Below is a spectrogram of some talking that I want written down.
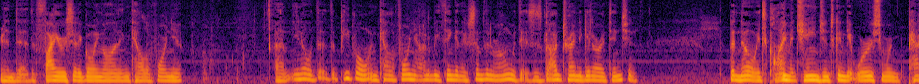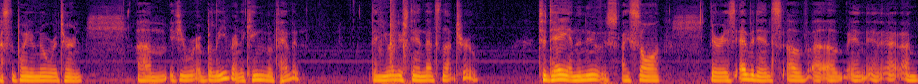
and uh, the fires that are going on in California. Um, you know, the, the people in California ought to be thinking there's something wrong with this. Is God trying to get our attention? But no, it's climate change and it's going to get worse and we're past the point of no return. Um, if you're a believer in the kingdom of heaven, then you understand that's not true. Today in the news, I saw there is evidence of, uh, and, and I'm,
